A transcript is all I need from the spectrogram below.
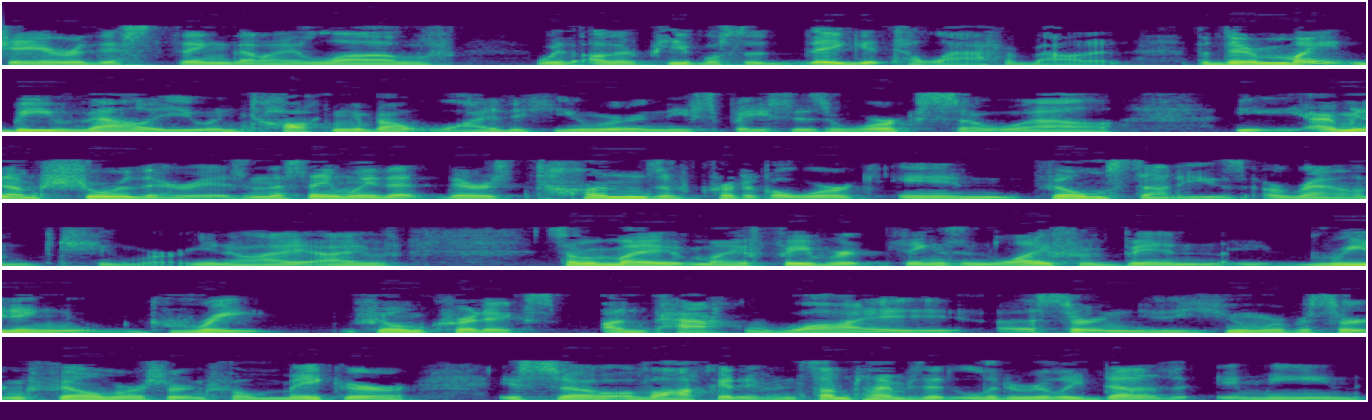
share this thing that I love with other people so they get to laugh about it. But there might be value in talking about why the humor in these spaces works so well. I mean, I'm sure there is, in the same way that there's tons of critical work in film studies around humor. You know, I, I've some of my my favorite things in life have been reading great film critics unpack why a certain the humor of a certain film or a certain filmmaker is so evocative. And sometimes it literally does mean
